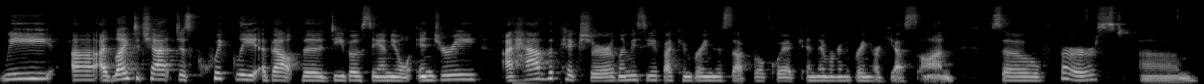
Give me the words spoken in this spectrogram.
We uh, i'd like to chat just quickly about the Deebo Samuel injury. I have the picture. Let me see if i can bring this up real quick and then we're going to bring our guests on. So first um,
